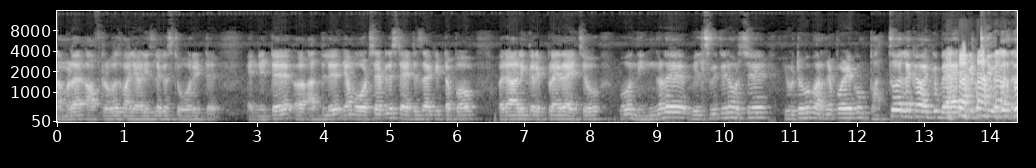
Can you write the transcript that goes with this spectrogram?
നമ്മളെ ആഫ്റ്റർ വേഴ്സ് മലയാളീസിലൊക്കെ സ്റ്റോറി ഇട്ട്. എന്നിട്ട് അതിൽ ഞാൻ വാട്സാപ്പിൽ സ്റ്റാറ്റസ് ആക്കി ഇട്ടപ്പോ ഒരാളിക്ക് റിപ്ലൈ ചെയ്ത് അയച്ചു. ഓ നിങ്ങൾ വിൽസ്മിത്തിനെ കുറിച്ച് യൂട്യൂബ് പറഞ്ഞപ്പോഴേക്കും പത്ത് കൊല്ലൊക്കെ അവനക്ക് ബാൻ കിട്ടിയത്.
